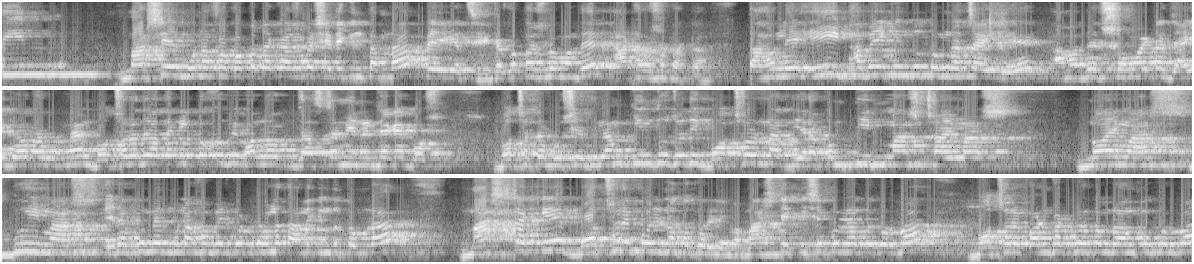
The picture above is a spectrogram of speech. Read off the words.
তিন মাসের মুনাফা কত টাকা আসবে সেটা কিন্তু আমরা পেয়ে গেছি। এটা কত আসবে আমাদের? আঠারোশো টাকা। তাহলে এইভাবেই কিন্তু তোমরা চাইলে আমাদের সময়টা যাই দেওয়া থাকুক না বছরে দেওয়া থাকলে তো খুবই ভালো। জাস্ট আমি এনের জায়গায় বছরটা বসিয়ে দিলাম। কিন্তু যদি বছর না দিয়ে, এরকম তিন মাস, ছয় মাস নয় মাস, দুই মাস এরকমের মুনাফা বের করতে হলে তাহলে কিন্তু তোমরা মাসটাকে বছরে পরিণত করে নেবা। মাসকে কিসে পরিণত করবা? বছরে কনভার্ট করে তোমরা অঙ্ক করবা।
